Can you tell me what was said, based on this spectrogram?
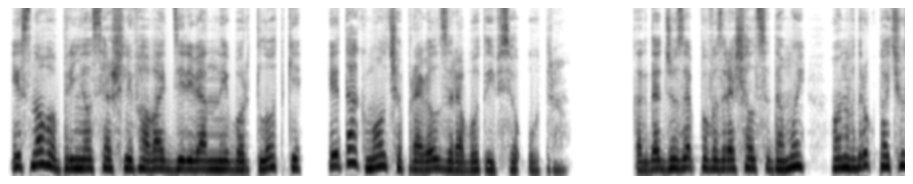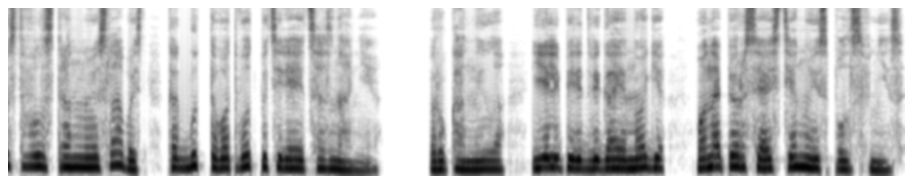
и снова принялся шлифовать деревянный борт лодки и так молча провел за работой все утро. Когда Джузеппе возвращался домой, он вдруг почувствовал странную слабость, как будто вот-вот потеряет сознание. Рука ныла, еле передвигая ноги, он оперся о стену и сполз вниз.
